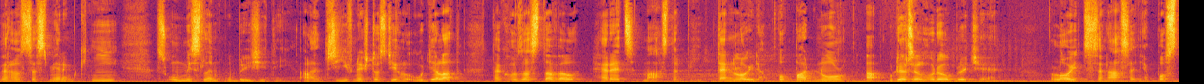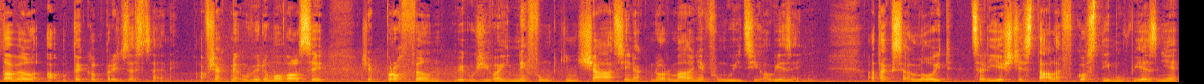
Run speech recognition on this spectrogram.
Vrhl se směrem k ní s úmyslem ublížitý, ale dřív než to stihl udělat, tak ho zastavil herec Master P. Ten Lloyda popadnul a udeřil ho do obličeje. Lloyd se následně postavil a utekl pryč ze scény. Avšak neuvědomoval si, že pro film využívají nefunkční část jinak normálně fungujícího vězení. A tak se Lloyd, celý ještě stále v kostýmu vězně,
